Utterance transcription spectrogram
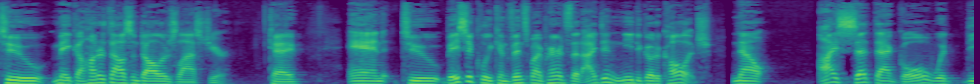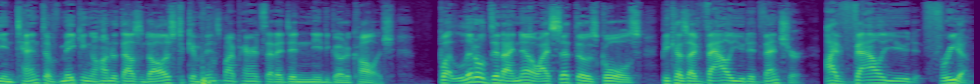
to make $100,000 last year. Okay. And to basically convince my parents that I didn't need to go to college. Now, I set that goal with the intent of making $100,000 to convince my parents that I didn't need to go to college. But little did I know, I set those goals because I valued adventure. I valued freedom,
